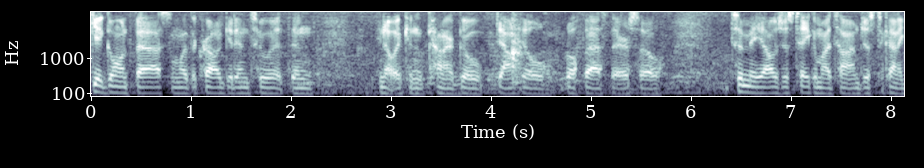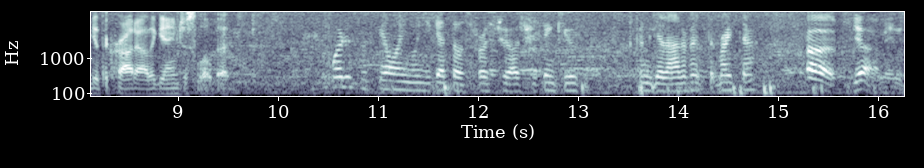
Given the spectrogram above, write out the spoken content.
get going fast and let the crowd get into it, then, you know, it can kind of go downhill real fast there. So, to me, I was just taking my time just to kind of get the crowd out of the game just a little bit. What is the feeling when you get those first two outs? You think you're going to get out of it right there? Uh, yeah, I mean,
